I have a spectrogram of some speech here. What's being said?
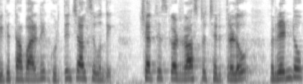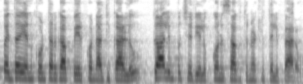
మిగతా వారిని గుర్తించాల్సి ఉంది. ఛత్తీస్గఢ్ రాష్ట్ర చరిత్రలో రెండో పెద్ద ఎన్కౌంటర్గా పేర్కొన్న అధికారులు గాలింపు చర్యలు కొనసాగుతున్నట్లు తెలిపారు.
